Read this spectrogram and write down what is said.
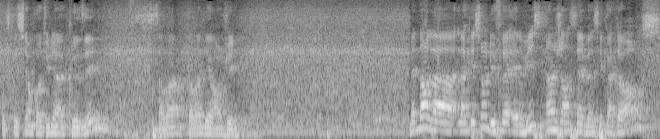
Parce que si on continue à creuser, ça va, ça déranger. Maintenant, la, la question du frère Elvis, 1 Jean 5, verset 14.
